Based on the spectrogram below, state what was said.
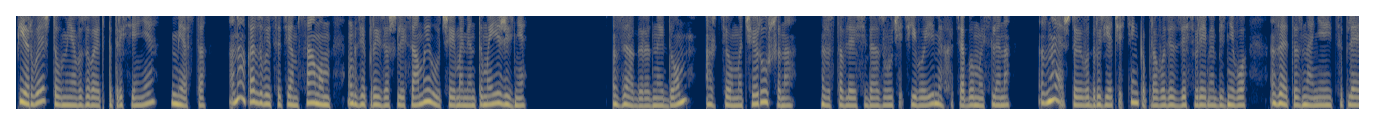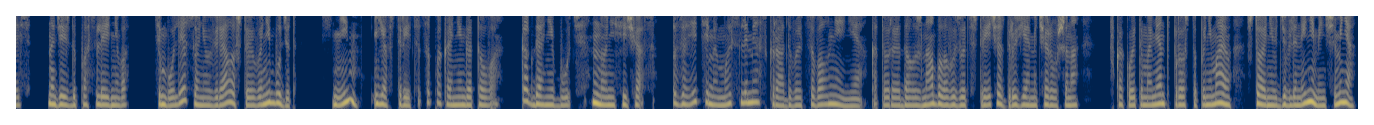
Первое, что у меня вызывает потрясение — место. Оно оказывается тем самым, где произошли самые лучшие моменты моей жизни. Загородный дом Артема Чарушина. Заставляю себя озвучить его имя хотя бы мысленно. Знаю, что его друзья частенько проводят здесь время без него. За это знание и цепляюсь. Надеюсь, до последнего. Тем более Соня уверяла, что его не будет. С ним я встретиться пока не готова. Когда-нибудь, но не сейчас. За этими мыслями скрадывается волнение, которое должна была вызвать встреча с друзьями Чарушина. В какой-то момент просто понимаю, что они удивлены не меньше меня.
